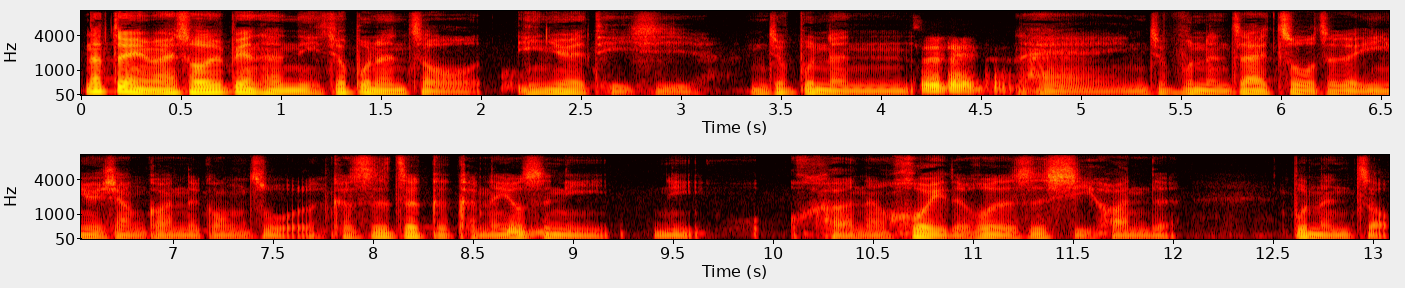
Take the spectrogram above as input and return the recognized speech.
那对你来说就变成你就不能走音乐体系。你就不能之类的，嘿，你就不能再做这个音乐相关的工作了。可是这个可能又是你、嗯、你可能会的，或者是喜欢的，不能走。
